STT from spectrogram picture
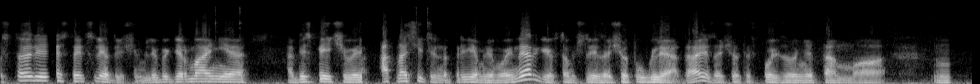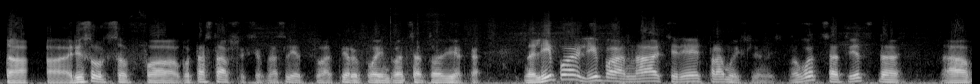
история стоит следующим. Либо Германия обеспечивает относительно приемлемую энергию, в том числе и за счет угля, да, и за счет использования там а, ресурсов, а, вот оставшихся в наследство от первой половины 20 века, либо, либо она теряет промышленность. Ну вот, соответственно, а,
